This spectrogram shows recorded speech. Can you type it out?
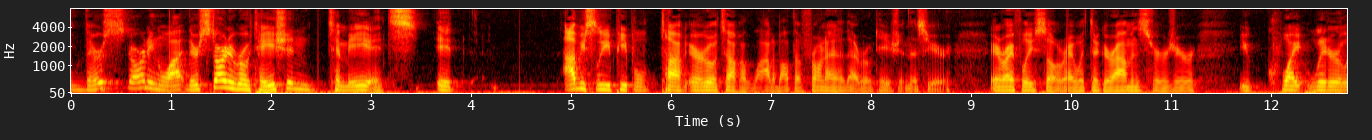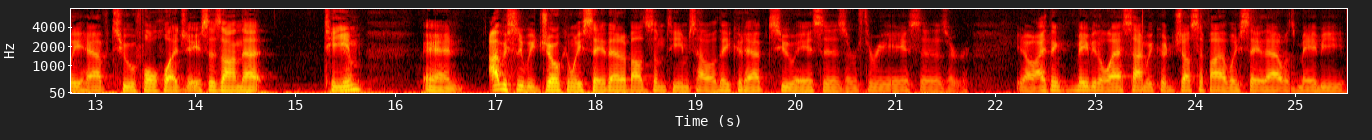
their starting lot, their starting rotation to me, it's it. Obviously, people talk or will talk a lot about the front end of that rotation this year, and rightfully so. Right with Degrom and Scherzer, you quite literally have two full fledged aces on that team, and obviously we jokingly say that about some teams how they could have two aces or three aces or you know, I think maybe the last time we could justifiably say that was maybe,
